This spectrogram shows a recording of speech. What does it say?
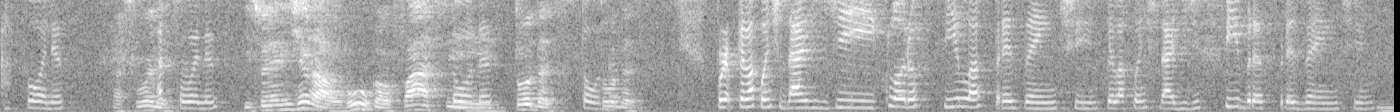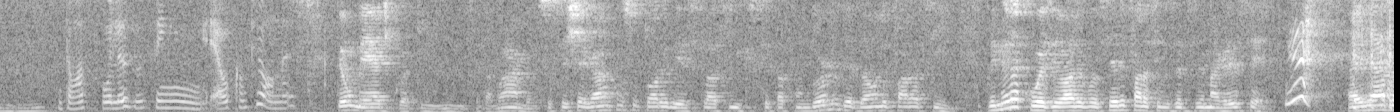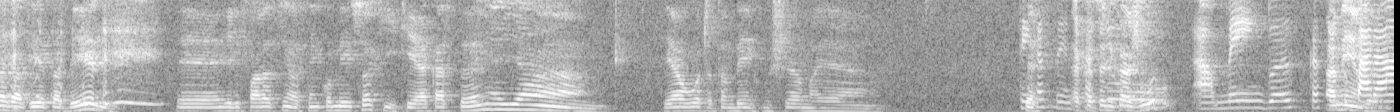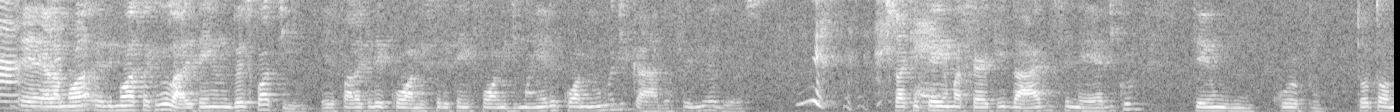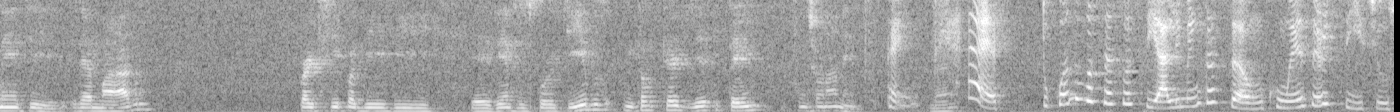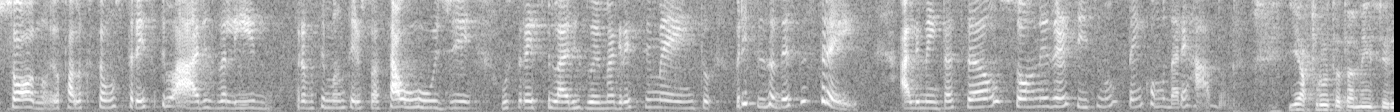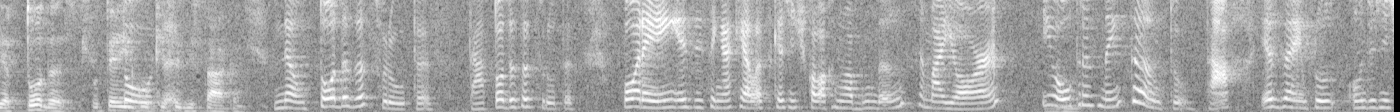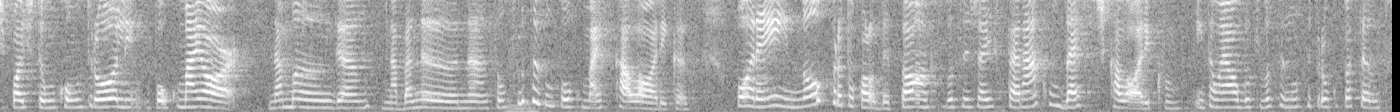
As folhas. As folhas? As folhas. Isso é em geral, rúcula, alface? Todas. Todas? Todas. Todas. Por, pela quantidade de clorofila presente, pela quantidade de fibras presente. Uhum. Então as folhas, assim, é o campeão, né? Tem um médico aqui em Santa Bárbara, se você chegar no consultório dele e falar assim, que você está com dor no dedão, ele fala assim, primeira coisa, ele olha você, ele fala assim, você precisa emagrecer. Aí ele abre a gaveta dele é, ele fala assim, ó, você tem que comer isso aqui, que é a castanha e a. E a outra também, como chama? É a, tem castanha de, é, caju, castanha de caju, amêndoas, castanha Amêndoa. do Pará. É, ela mo ele mostra aquilo lá, ele tem dois potinhos. Ele fala que ele come, se ele tem fome de manhã, ele come uma de cada. Eu falei, meu Deus. Só que é. tem uma certa idade, esse médico, tem um corpo totalmente, ele é magro, participa de, de eh, eventos esportivos, então quer dizer que tem funcionamento. Tem. Né? É, tu, quando você associa alimentação com exercício, sono, eu falo que são os três pilares ali para você manter sua saúde, os três pilares do emagrecimento, precisa desses três: alimentação, sono e exercício. Não tem como dar errado. E a fruta também seria todas? Ou tem todas. o que se destaca? Não, todas as frutas, tá? Todas as frutas. Porém, existem aquelas que a gente coloca numa abundância maior e outras nem tanto, tá? Exemplo, onde a gente pode ter um controle um pouco maior na manga, na banana, são frutas um pouco mais calóricas. Porém, no protocolo detox, você já estará com déficit calórico, então é algo que você não se preocupa tanto.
